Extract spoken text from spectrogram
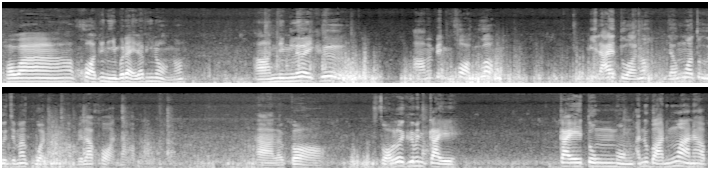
เพราะว่าขอดอยู่นี่บ่ได้แล้วพี่น้องเนาะ อ่าหนึ่งเลยคือ อ่ามันเป็นขอบร่วมมีหลายตัวเนาะเดี๋ยวงัวตัวอื่นจะมากวนนะครับเวลาขอดนะครับ อ่าแล้วก็สองเลยคือเป็นไก่ไก่ตรงหมองอนุบาลงัวนะครับ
